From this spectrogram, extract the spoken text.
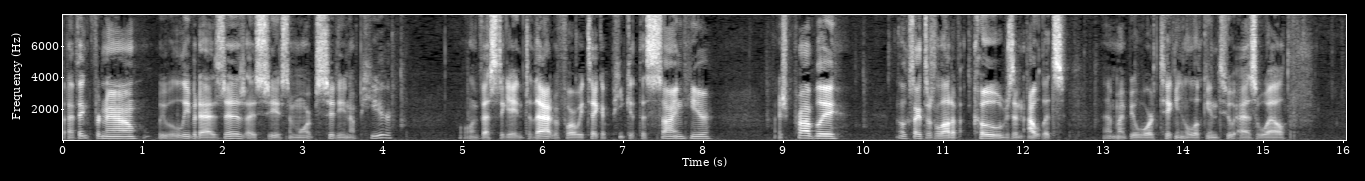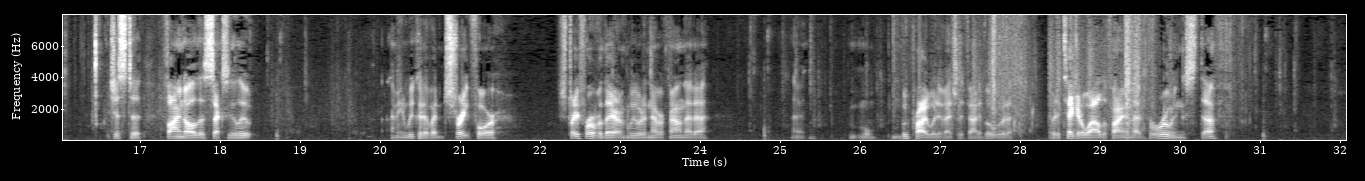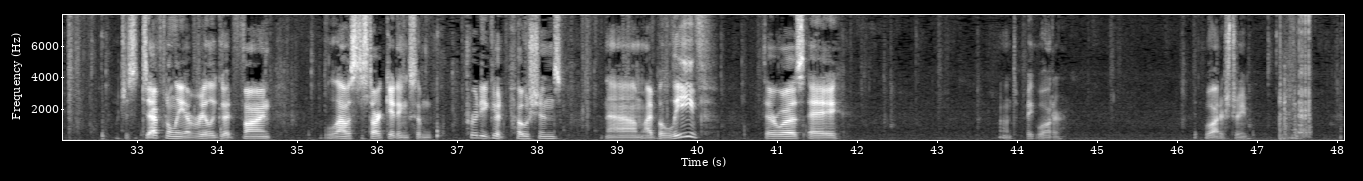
But I think for now, we will leave it as is. I see some more obsidian up here. We'll investigate into that before we take a peek at this sign here. There's probably it looks like there's a lot of coves and outlets that might be worth taking a look into as well. Just to find all the sexy loot. I mean, we could have went straight for, straight for over there, and we would have never found that. Uh, well, we probably would have eventually found it, but it would have taken a while to find that brewing stuff, which is definitely a really good find. Allow us to start getting some pretty good potions. Um, I believe there was a... Oh, it's a big water. Big water stream.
